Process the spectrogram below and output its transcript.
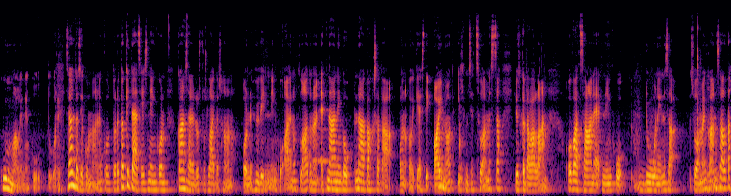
kummallinen kulttuuri. Se on tosi kummallinen kulttuuri. Toki tämä siis niin kuin, kansanedustuslaitoshan on, on hyvin niin kuin, ainutlaatuinen, että nämä, niin kuin, nämä 200 on oikeasti ainoat mm. ihmiset Suomessa, jotka tavallaan ovat saaneet niin kuin, duuninsa Suomen kansalta,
